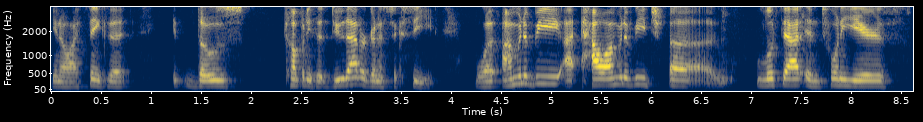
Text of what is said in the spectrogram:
you know, I think that those companies that do that are going to succeed. What I'm going to be, how I'm going to be uh, looked at in 20 years,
